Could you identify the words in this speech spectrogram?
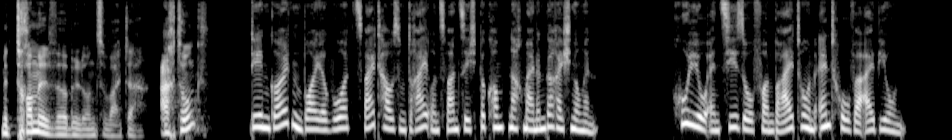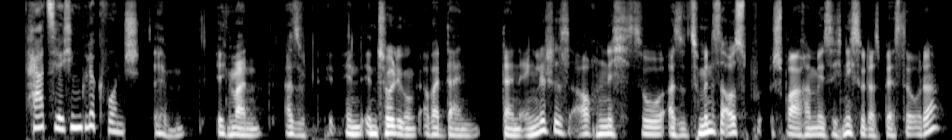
mit Trommelwirbel und so weiter. Achtung! Den Golden Boy Award 2023 bekommt nach meinen Berechnungen Julio Enciso von Brighton Endhove Albion. Herzlichen Glückwunsch. Ähm, ich meine, also in, Entschuldigung, aber dein, dein Englisch ist auch nicht so, also zumindest aussprachemäßig nicht so das Beste, oder?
